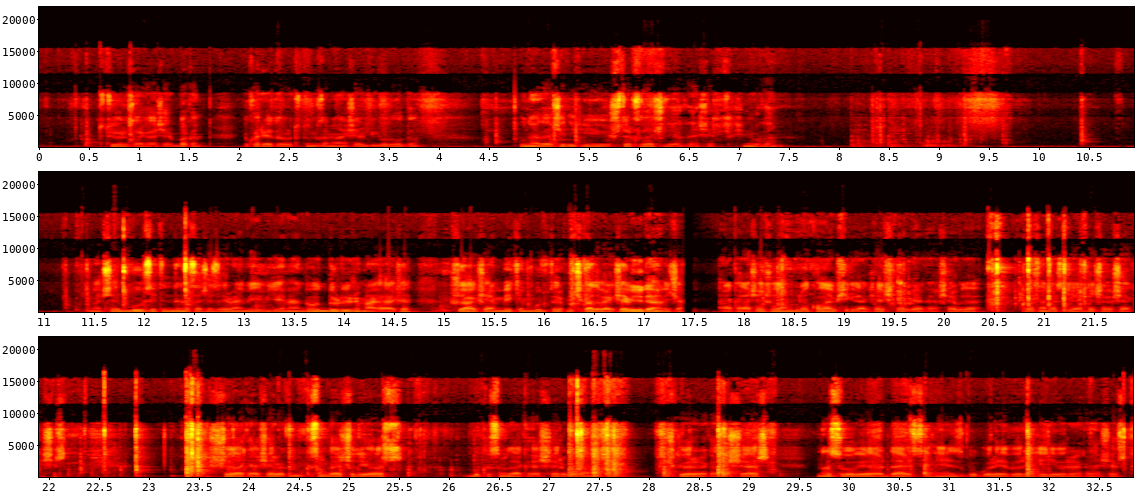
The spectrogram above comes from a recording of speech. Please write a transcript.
tutuyoruz arkadaşlar. Bakın yukarıya doğru tuttuğumuz zaman arkadaşlar bir yol oldu. Bunu arkadaşlar e, şu tarafı da açılıyor arkadaşlar. Şimdi bakalım. Arkadaşlar bu setinde nasıl açacağız? Ben videoyu hemen durdurayım arkadaşlar. Şu arkadaşlar Mac'in bu tarafını çıkartıp arkadaşlar video devam edeceğim. Arkadaşlar şuradan buraya kolay bir şekilde arkadaşlar çıkabilir arkadaşlar. Bu da burasına basınca arkadaşlar çalışıyor arkadaşlar. Şöyle arkadaşlar bakın bu kısım da açılıyor. Bu kısmı da arkadaşlar buradan çıkıyor arkadaşlar. Nasıl oluyor derseniz bu buraya böyle geliyor arkadaşlar.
